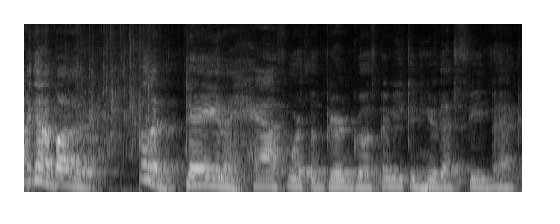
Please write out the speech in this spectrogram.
I got about a, about a day and a half worth of beard growth. Maybe you can hear that feedback.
